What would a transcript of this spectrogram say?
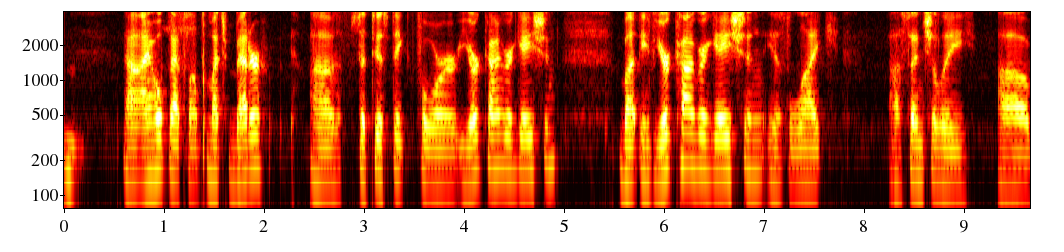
Mm. Now, I hope that's a much better uh, statistic for your congregation, but if your congregation is like essentially uh,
